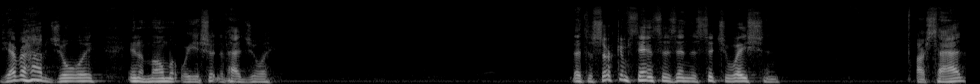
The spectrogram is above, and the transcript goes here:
Do you ever have joy in a moment where you shouldn't have had joy? That the circumstances in the situation are sad,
